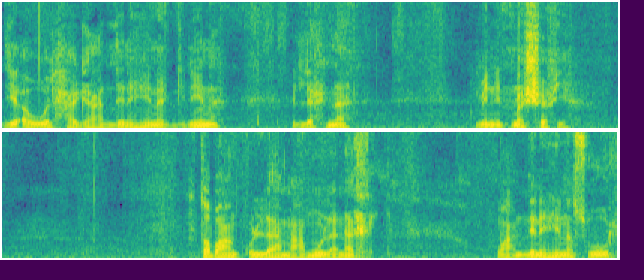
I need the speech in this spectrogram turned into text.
دي أول حاجة عندنا هنا الجنينة اللي إحنا بنتمشى فيها. طبعا كلها معمولة نخل وعندنا هنا سور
